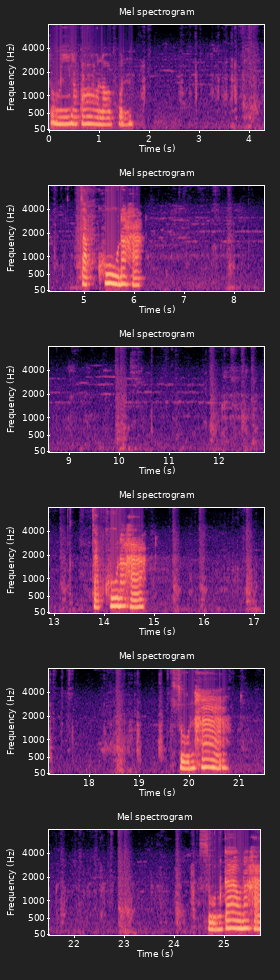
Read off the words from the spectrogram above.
ตรงนี้เราก็รอผล จับ คู่นะคะ จับคู่นะคะศูนย์ห้าศูนย์เก้านะคะ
